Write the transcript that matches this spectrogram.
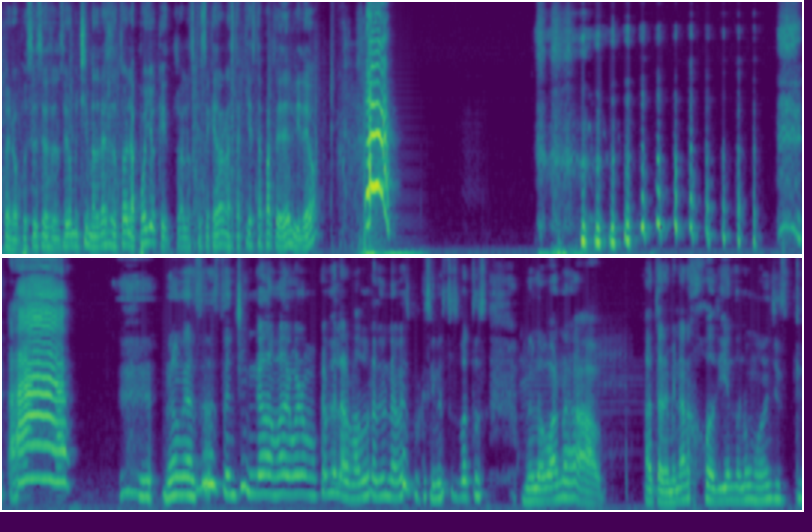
Pero pues eso es en serio. Muchísimas gracias a todo el apoyo que a los que se quedaron hasta aquí esta parte del video. ¡Ah! ¡Ah! No me asusten, chingada madre. Bueno, me cambio la armadura de una vez porque si no estos vatos me lo van a, a terminar jodiendo. No manches, ¿qué,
